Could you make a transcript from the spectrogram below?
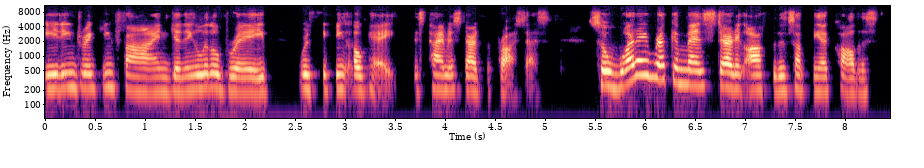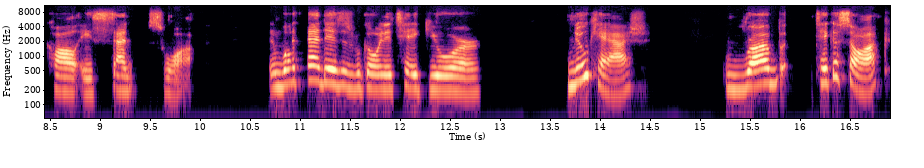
eating, drinking fine, getting a little brave. We're thinking, okay, it's time to start the process. So what I recommend starting off with is something I call this call a scent swap. And what that is is we're going to take your new cash, rub, take a sock,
